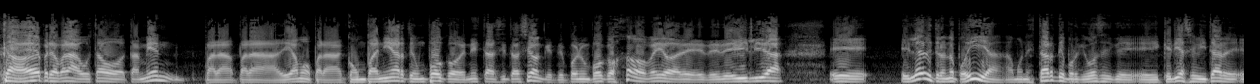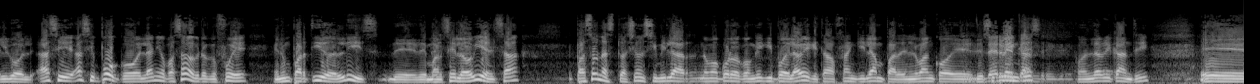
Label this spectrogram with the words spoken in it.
Claro, a ver, pero pará, Gustavo, también para, para, digamos, para acompañarte un poco en esta situación que te pone un poco medio de, de debilidad, eh, el árbitro no podía amonestarte porque vos eh, querías evitar el gol. Hace, hace poco, el año pasado creo que fue, en un partido del Leeds de, de Marcelo Bielsa, pasó una situación similar, no me acuerdo con qué equipo de la B, que estaba Frankie Lampard en el banco de, El de Derby suplentes, Country, creo. con el Derby Country. Eh,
